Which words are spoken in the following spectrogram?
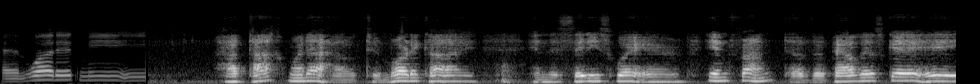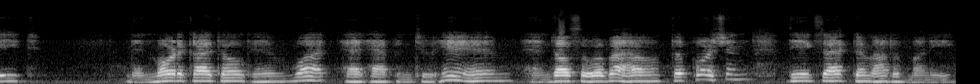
and what it means. Hatak went out to Mordecai in the city square in front of the palace gate. Then Mordecai told him what had happened to him, and also about the portion, the exact amount of money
